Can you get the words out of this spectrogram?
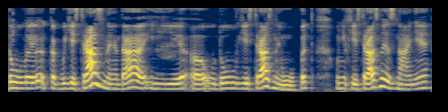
Доулы как бы есть разные, да, и э, у доул есть разный опыт, у них есть разные знания,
